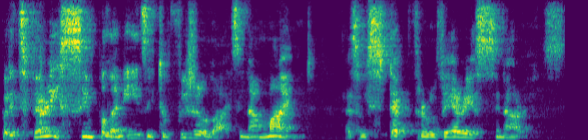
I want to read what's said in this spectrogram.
but it's very simple and easy to visualize in our mind as we step through various scenarios.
